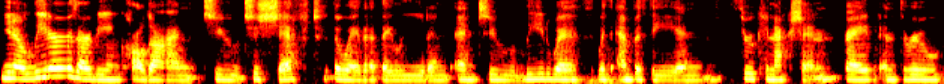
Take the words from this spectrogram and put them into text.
you know leaders are being called on to to shift the way that they lead and and to lead with with empathy and through connection right and through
